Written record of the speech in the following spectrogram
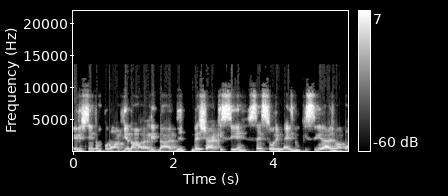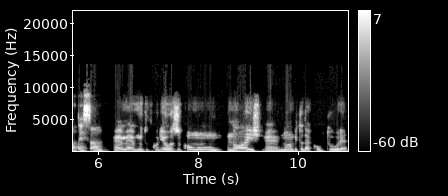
eles tentam, por uma via da moralidade, deixar que se censure mesmo, que se haja uma contenção. É, é muito curioso como nós, é, no âmbito da cultura,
